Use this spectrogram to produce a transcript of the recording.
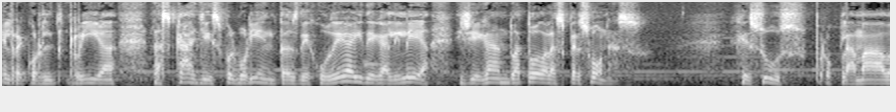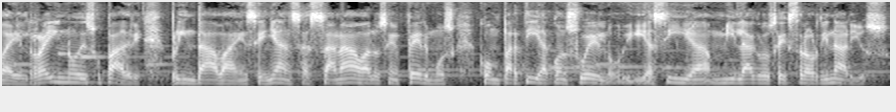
Él recorría las calles polvorientas de Judea y de Galilea, llegando a todas las personas. Jesús proclamaba el reino de su Padre, brindaba enseñanzas, sanaba a los enfermos, compartía consuelo y hacía milagros extraordinarios.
